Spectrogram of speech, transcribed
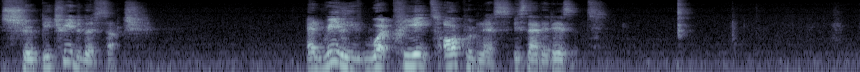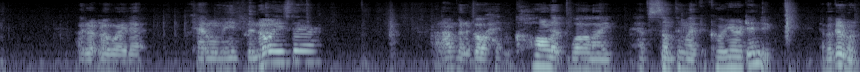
should be treated as such. And really, what creates awkwardness is that it isn't. I don't know why that kettle made the noise there. But I'm going to go ahead and call it while I have something like a coherent ending. Have a good one.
